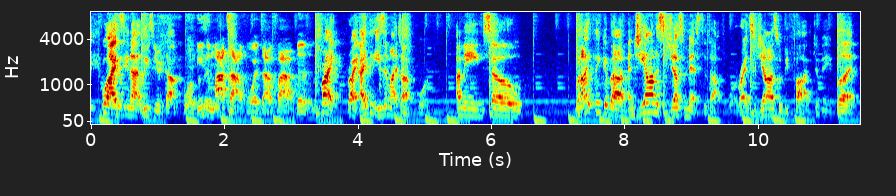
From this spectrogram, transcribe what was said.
Why is he not at least in your top four? He's in my top four, top five, definitely. right, right. I think he's in my top four. I mean, so when I think about and Giannis just missed the top four, right? So Giannis would be five to me, but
